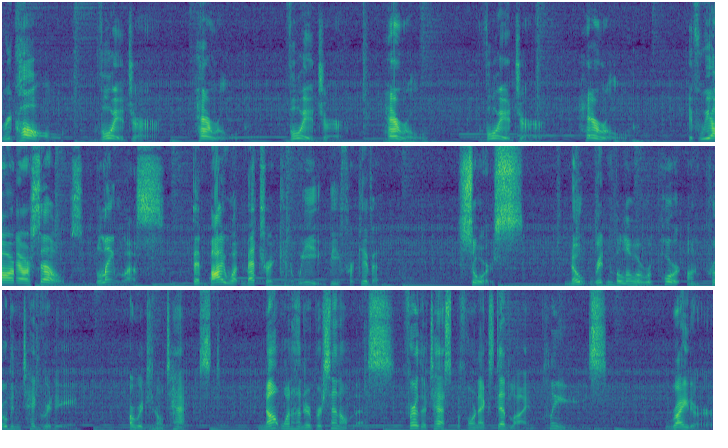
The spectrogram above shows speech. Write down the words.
Recall Voyager, Herald, Voyager, Herald, Voyager, Herald. If we are ourselves blameless, then by what metric can we be forgiven? Source Note written below a report on probe integrity. Original text. Not 100% on this. Further tests before next deadline, please. Writer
